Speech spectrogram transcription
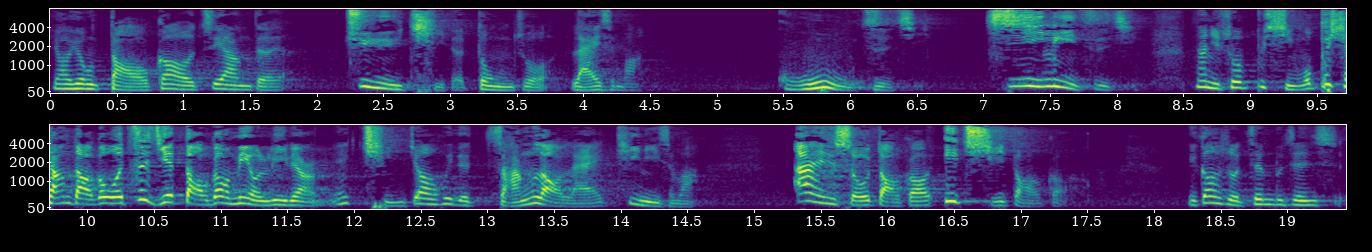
要用祷告这样的具体的动作来什么？鼓舞自己，激励自己。那你说不行，我不想祷告，我自己也祷告没有力量。哎，请教会的长老来替你什么？按手祷告，一起祷告。你告诉我真不真实？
